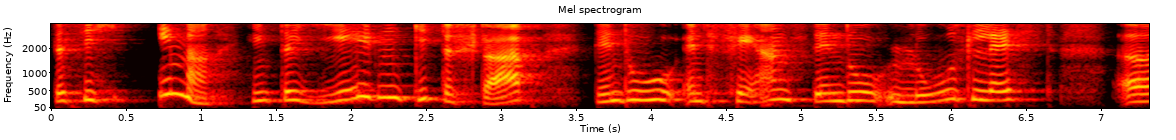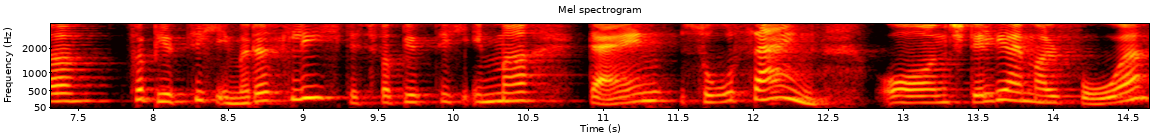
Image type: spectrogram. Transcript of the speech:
dass sich immer hinter jedem Gitterstab, den du entfernst, den du loslässt, äh, verbirgt sich immer das Licht. Es verbirgt sich immer dein So-Sein. Und stell dir einmal vor,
